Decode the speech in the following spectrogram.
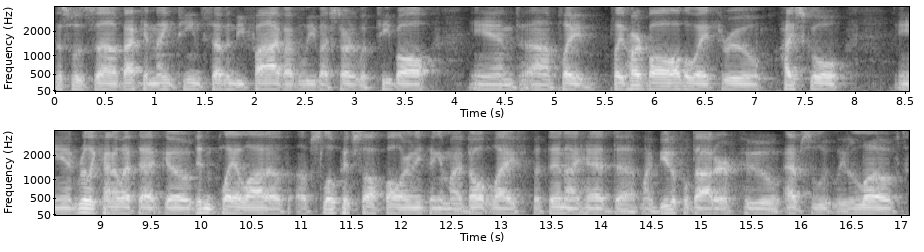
this was uh, back in 1975, I believe. I started with t-ball and uh, played played hardball all the way through high school, and really kind of let that go. Didn't play a lot of, of slow pitch softball or anything in my adult life, but then I had uh, my beautiful daughter who absolutely loved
